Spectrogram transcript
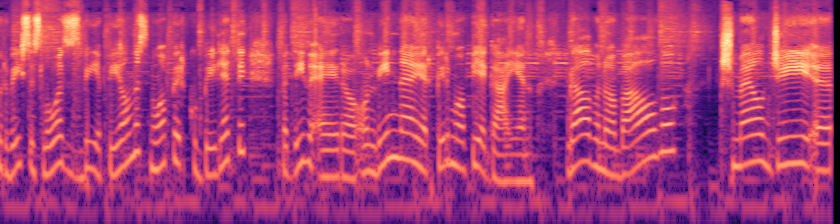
kur visas lozes bija pilnas, nopirku biļeti par 2 eiro un vinnēju ar pirmo piegājienu. Galveno balvu Šmelģī uh,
